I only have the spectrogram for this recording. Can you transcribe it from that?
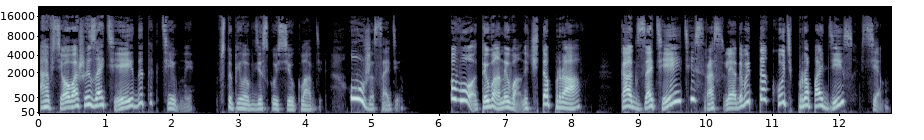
а все ваши затеи детективные, вступила в дискуссию Клавдия. Ужас один. Вот Иван Иванович-то прав. Как затеетесь расследовать, так хоть пропади совсем.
